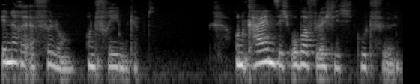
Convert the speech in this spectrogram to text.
innere Erfüllung und Frieden gibt und kein sich oberflächlich gut fühlen.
